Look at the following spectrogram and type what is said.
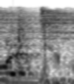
flip.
